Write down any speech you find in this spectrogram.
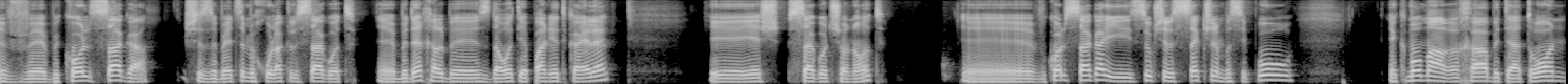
ובכל סאגה, שזה בעצם מחולק לסאגות, אה, בדרך כלל בסדרות יפניות כאלה, אה, יש סאגות שונות, וכל סאגה היא סוג של סקשן בסיפור, כמו מערכה בתיאטרון,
